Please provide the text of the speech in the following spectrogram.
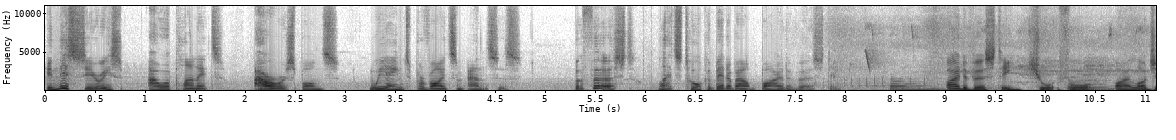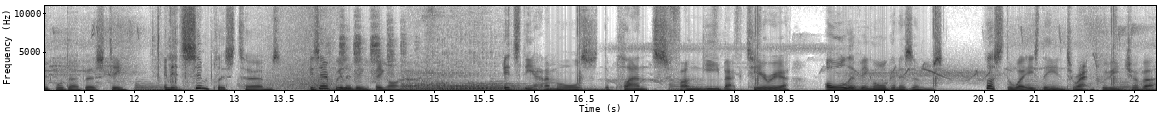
In this series, Our Planet, Our Response, we aim to provide some answers. But first, let's talk a bit about biodiversity. Biodiversity, short for biological diversity, in its simplest terms, is every living thing on Earth. It's the animals, the plants, fungi, bacteria, all living organisms, plus the ways they interact with each other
